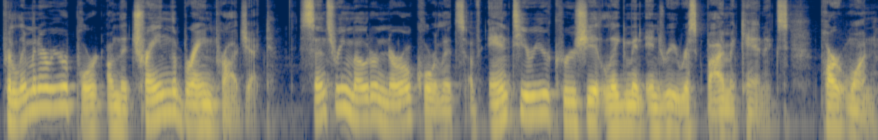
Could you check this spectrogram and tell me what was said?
Preliminary Report on the Train the Brain Project Sensory Motor Neural Correlates of Anterior Cruciate Ligament Injury Risk Biomechanics, Part 1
